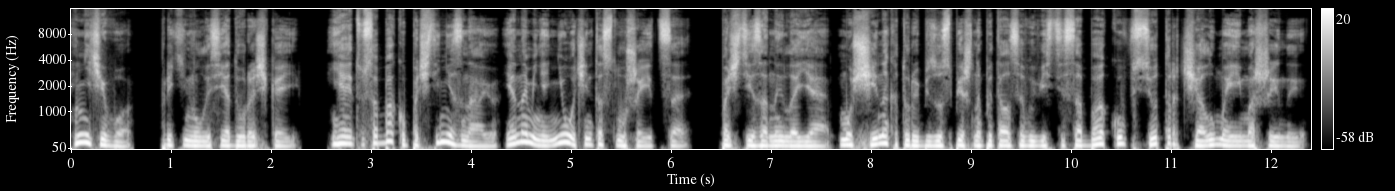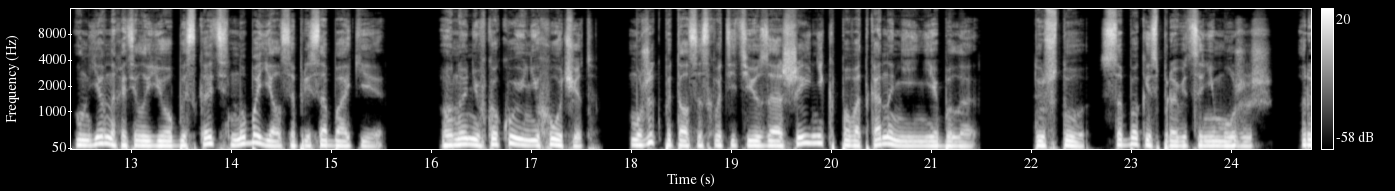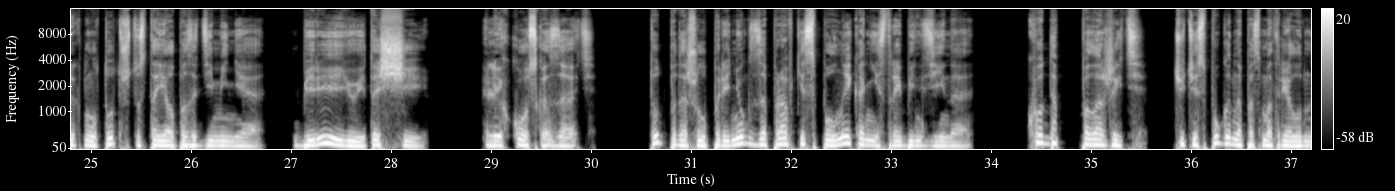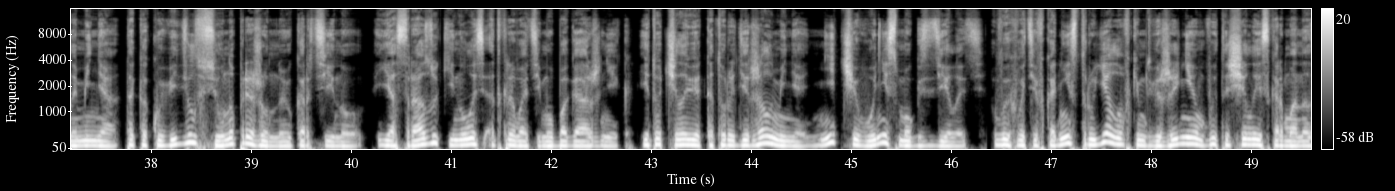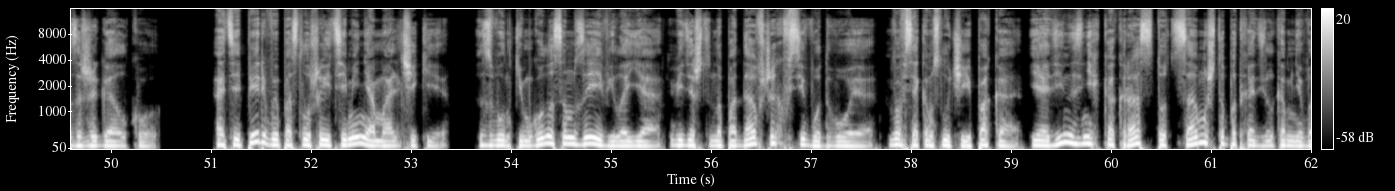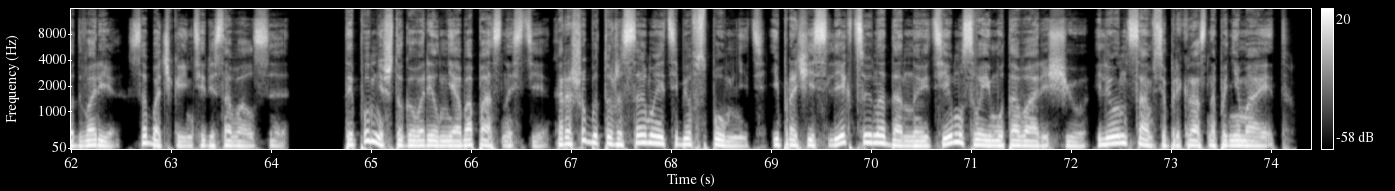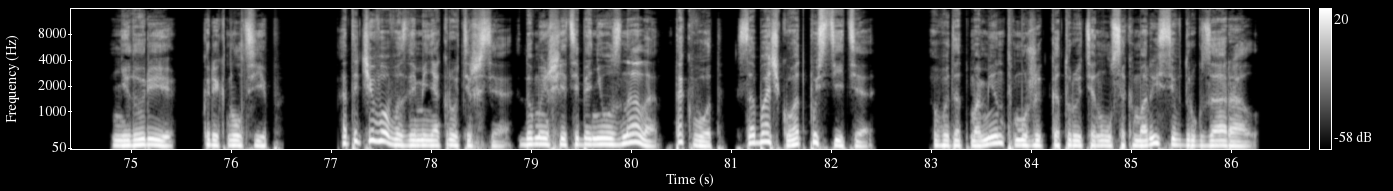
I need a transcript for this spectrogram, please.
«Ничего», – прикинулась я дурочкой. «Я эту собаку почти не знаю, и она меня не очень-то слушается. Почти заныла я. Мужчина, который безуспешно пытался вывести собаку, все торчал у моей машины. Он явно хотел ее обыскать, но боялся при собаке. «Она ни в какую не хочет». Мужик пытался схватить ее за ошейник, поводка на ней не было. «Ты что, с собакой справиться не можешь?» – рыкнул тот, что стоял позади меня. «Бери ее и тащи». «Легко сказать». Тут подошел паренек с заправки с полной канистрой бензина. «Куда положить?» Чуть испуганно посмотрел он на меня, так как увидел всю напряженную картину. Я сразу кинулась открывать ему багажник. И тот человек, который держал меня, ничего не смог сделать. Выхватив канистру, я ловким движением вытащила из кармана зажигалку. «А теперь вы послушаете меня, мальчики», – звонким голосом заявила я, видя, что нападавших всего двое. Во всяком случае, пока. И один из них как раз тот самый, что подходил ко мне во дворе. Собачка интересовался. Ты помнишь, что говорил мне об опасности? Хорошо бы то же самое тебе вспомнить и прочесть лекцию на данную тему своему товарищу, или он сам все прекрасно понимает. «Не дури!» – крикнул тип. «А ты чего возле меня крутишься? Думаешь, я тебя не узнала? Так вот, собачку отпустите!» В этот момент мужик, который тянулся к Марысе, вдруг заорал.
